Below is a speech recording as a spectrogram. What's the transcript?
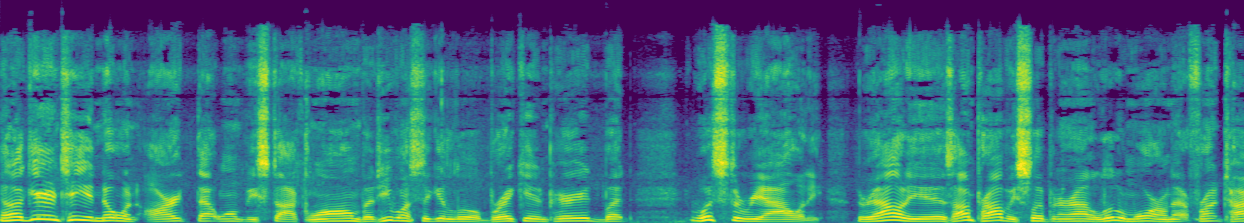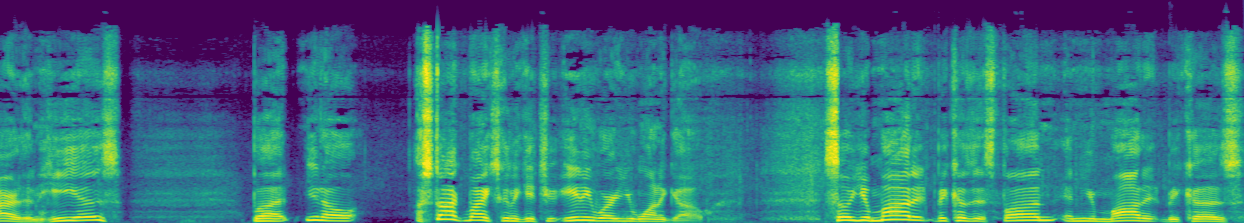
And I'll guarantee you knowing Art, that won't be stock long, but he wants to get a little break-in period. But what's the reality? The reality is I'm probably slipping around a little more on that front tire than he is. But, you know, a stock bike's going to get you anywhere you want to go. So you mod it because it's fun and you mod it because,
